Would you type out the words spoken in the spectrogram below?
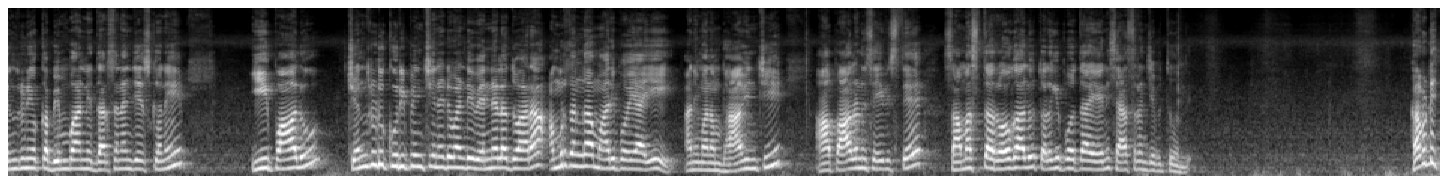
చంద్రుని యొక్క బింబాన్ని దర్శనం చేసుకొని ఈ పాలు చంద్రుడు కురిపించినటువంటి వెన్నెల ద్వారా అమృతంగా మారిపోయాయి అని మనం భావించి ఆ పాలను సేవిస్తే సమస్త రోగాలు తొలగిపోతాయని శాస్త్రం చెబుతూ ఉంది. కాబట్టి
